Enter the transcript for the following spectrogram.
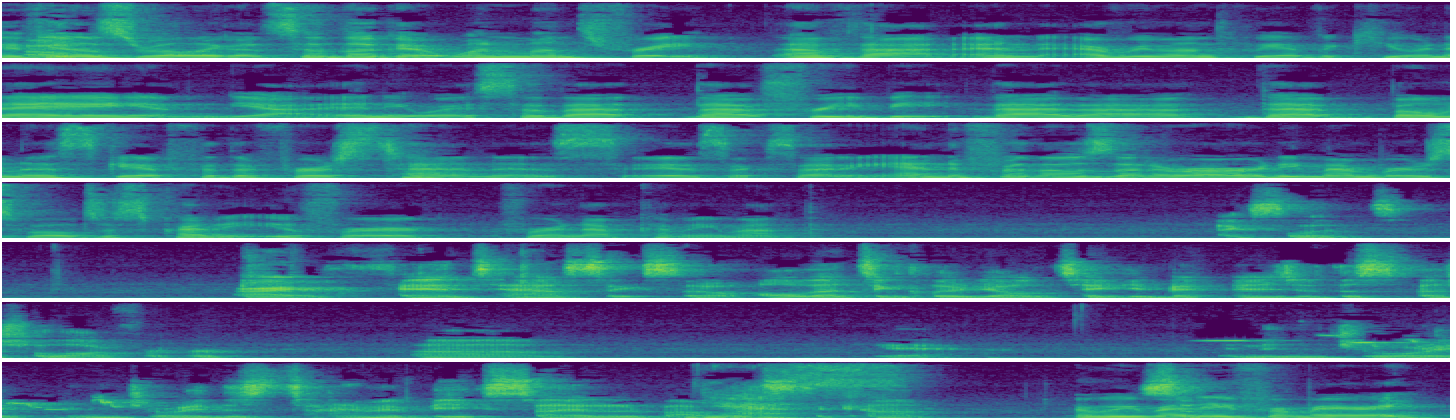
it oh. feels oh. really good. So they'll get one month free of that, and every month we have a Q and A, and yeah. Anyway, so that that freebie, that uh, that bonus gift for the first ten is is exciting, and for those that are already members, we'll just credit you for for an upcoming month. Excellent. All right, fantastic. So all that's included. Y'all take advantage of the special offer. Um, yeah, and enjoy enjoy this time and be excited about yes. what's to come. Are we ready so, for Mary?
